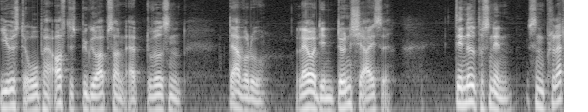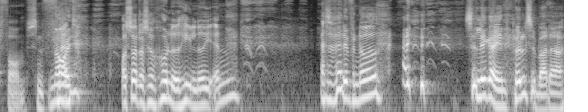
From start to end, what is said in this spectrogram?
i Østeuropa, er oftest bygget op sådan, at du ved sådan, der hvor du laver din dønscheisse, det er ned på sådan en sådan en platform, sådan Nå, flat, ja. og så er der så hullet helt ned i enden. Altså, hvad er det for noget? Så ligger en pølse bare der.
